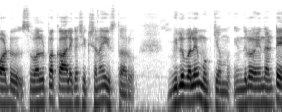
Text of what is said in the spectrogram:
పాటు స్వల్పకాలిక శిక్షణ ఇస్తారు. విలువలే ముఖ్యం. ఇందులో ఏంటంటే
